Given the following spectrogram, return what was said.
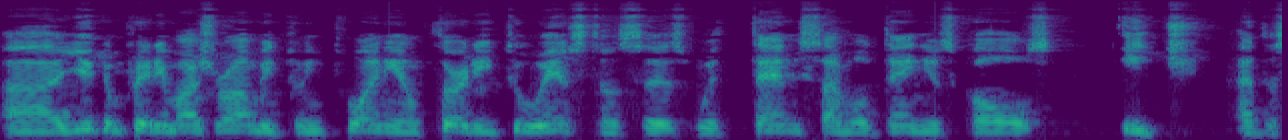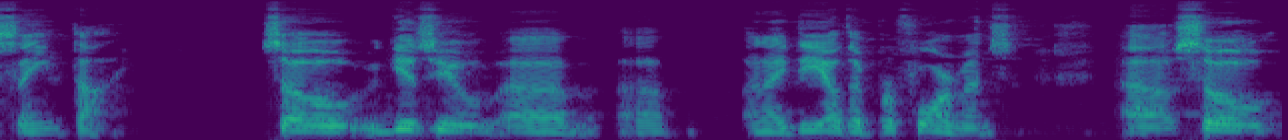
Uh, you can pretty much run between 20 and 32 instances with 10 simultaneous calls each at the same time. So it gives you uh, uh, an idea of the performance. Uh, so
